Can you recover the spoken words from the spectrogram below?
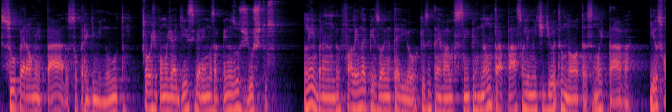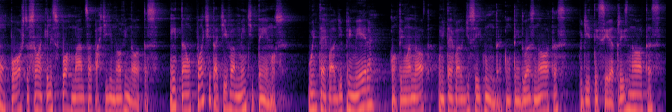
super aumentado, super diminuto. Hoje, como já disse, veremos apenas os justos. Lembrando, falei no episódio anterior que os intervalos simples não ultrapassam o limite de oito notas na oitava, e os compostos são aqueles formados a partir de nove notas. Então, quantitativamente temos o intervalo de primeira contém uma nota, o intervalo de segunda contém duas notas, o de terceira três notas,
